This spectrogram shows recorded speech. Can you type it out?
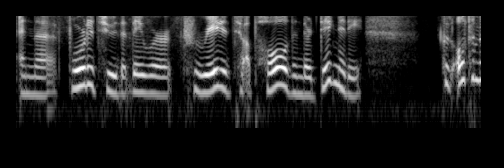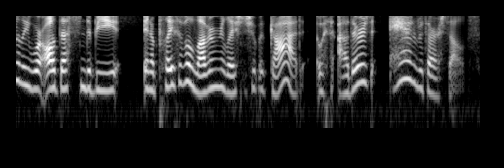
and the fortitude that they were created to uphold and their dignity. Because ultimately we're all destined to be in a place of a loving relationship with God with others and with ourselves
